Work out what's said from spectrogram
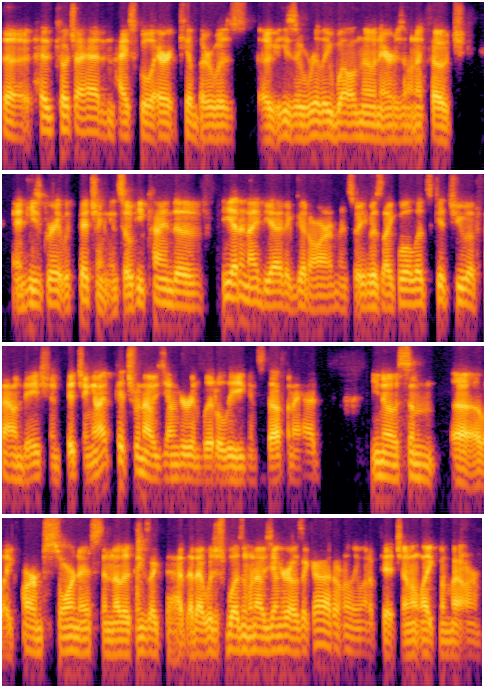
the head coach I had in high school, Eric Kidler, was uh, he's a really well-known Arizona coach, and he's great with pitching. And so he kind of he had an idea, I had a good arm, and so he was like, "Well, let's get you a foundation pitching." And I pitched when I was younger in little league and stuff, and I had, you know, some uh, like arm soreness and other things like that that I just wasn't when I was younger. I was like, oh, I don't really want to pitch. I don't like when my arm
